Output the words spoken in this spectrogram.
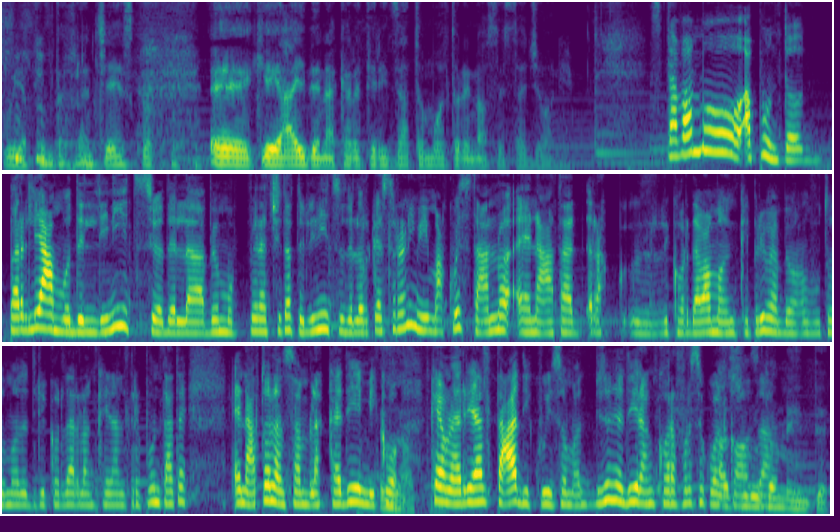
cui appunto Francesco, eh, che Haydn ha caratterizzato molto le nostre stagioni. Stavamo appunto, parliamo dell'inizio, della, abbiamo appena citato l'inizio dell'orchestra Animi, ma quest'anno è nata, rac- ricordavamo anche prima, abbiamo avuto modo di ricordarlo anche in altre puntate, è nato l'ensemble accademico, esatto. che è una realtà di cui insomma bisogna dire ancora forse qualcosa. Assolutamente,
